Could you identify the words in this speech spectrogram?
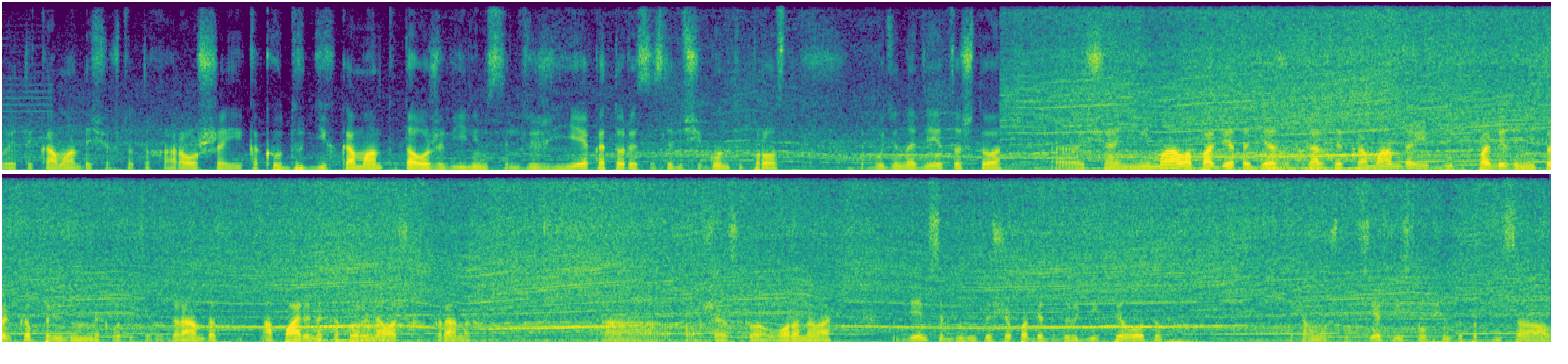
у этой команды еще что-то хорошее. И как и у других команд, у того же Вильямса или который со следующей гонки просто Будем надеяться, что э, еще немало побед одержит каждая команда. И будут победы не только признанных вот этих грандов, а парина, которые на ваших экранах. Э, Холошевского, Воронова. Надеемся, будут еще победы других пилотов. Потому что у всех есть, в общем-то, потенциал.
